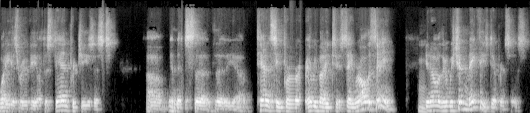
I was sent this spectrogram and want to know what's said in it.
what He has revealed, to stand for Jesus uh, amidst the the uh, tendency for everybody to say we're all the same. Hmm. You know, we shouldn't make these differences.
